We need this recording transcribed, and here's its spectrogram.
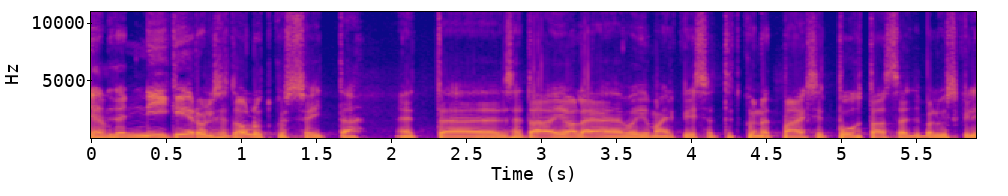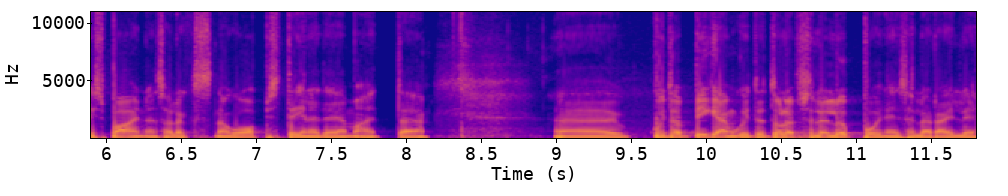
need on nii keerulised olud, kus sõita, et seda ei ole võimalik lihtsalt, et kui nad paneksid puht asfaldi peal kuskil Hispaanias, oleks nagu hoopis teine teema, et kui ta pigem, kui ta tuleb selle lõpuni, selle ralli,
